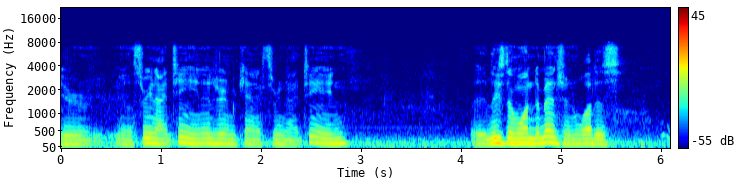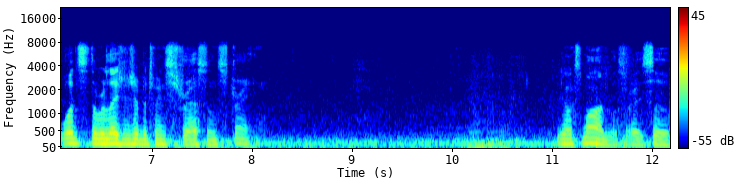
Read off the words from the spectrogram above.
your you know, 319, engineering mechanics 319, at least in one dimension, what is, what's the relationship between stress and strain? Young's modulus, right? So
